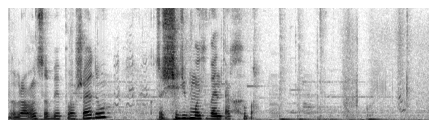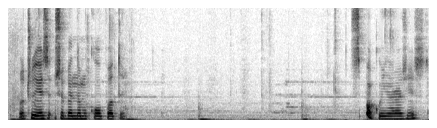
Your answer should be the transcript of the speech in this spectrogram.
Dobra, on sobie poszedł. Coś siedzi w moich wętach chyba. Poczuję, że będą kłopoty. Spokój na razie jest.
